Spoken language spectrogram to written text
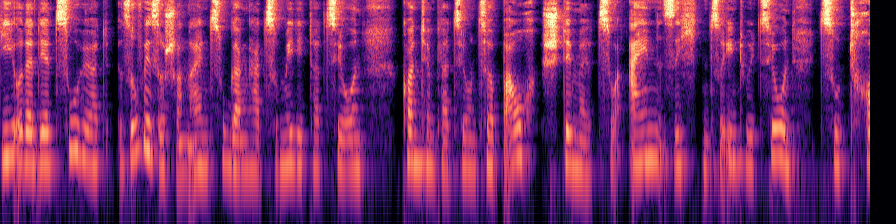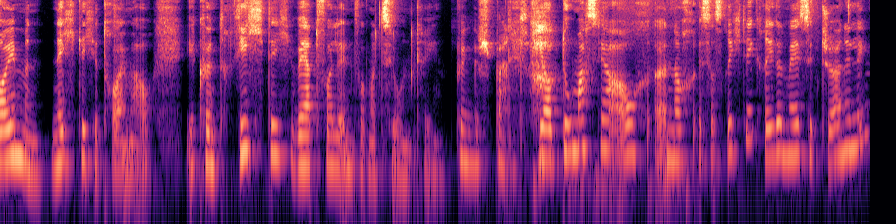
die oder der zuhört, sowieso schon einen Zugang hat zu Meditation, Kontemplation, zur Bauchstimme, zu Einsichten, zur Intuition, zu Träumen, nächtliche Träume auch, ihr könnt richtig wertvolle Informationen kriegen. Bin gespannt. Ich glaube, du machst ja auch äh, noch, ist das richtig, regelmäßig Journaling?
